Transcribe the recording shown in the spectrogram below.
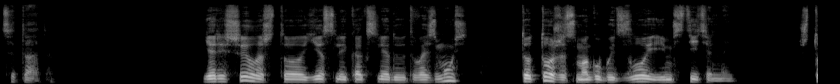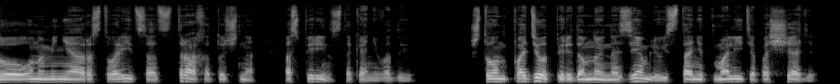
Цитата. Я решила, что если как следует возьмусь, то тоже смогу быть злой и мстительной, что он у меня растворится от страха, точно аспирин в стакане воды, что он падет передо мной на землю и станет молить о пощаде.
